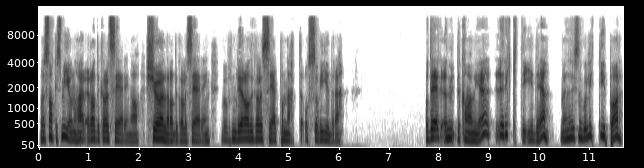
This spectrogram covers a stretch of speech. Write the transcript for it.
Og det snakkes mye om denne radikaliseringa, sjølradikalisering, blir radikalisert på nettet osv. Og, og det, det, kan være mye riktig i det, men hvis en går litt dypere,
